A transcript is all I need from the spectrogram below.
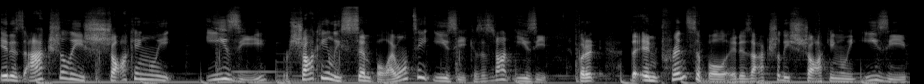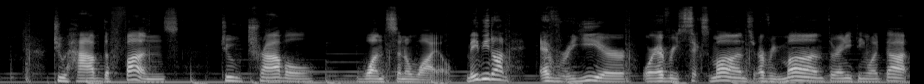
it is actually shockingly easy or shockingly simple. I won't say easy because it's not easy, but it, the, in principle, it is actually shockingly easy to have the funds to travel once in a while. Maybe not every year or every six months or every month or anything like that,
